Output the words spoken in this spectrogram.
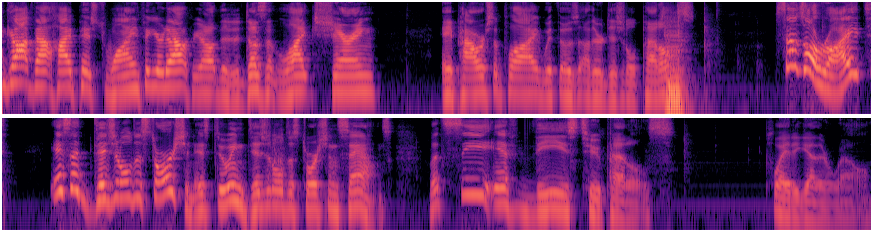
We got that high pitched whine figured out, figured out that it doesn't like sharing a power supply with those other digital pedals, sounds all right. It's a digital distortion. It's doing digital distortion sounds. Let's see if these two pedals play together well.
